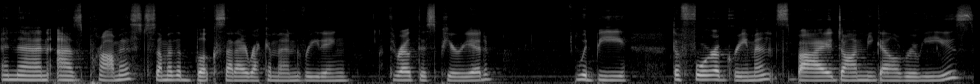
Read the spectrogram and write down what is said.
And then, as promised, some of the books that I recommend reading throughout this period would be the Four Agreements by Don Miguel Ruiz,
